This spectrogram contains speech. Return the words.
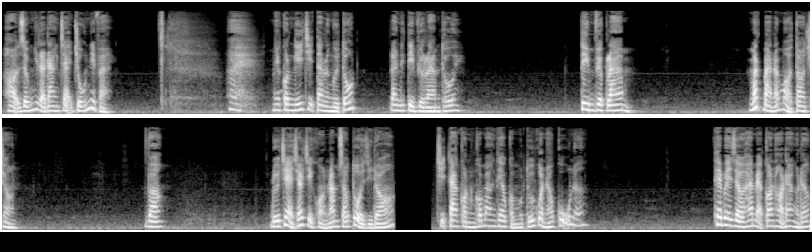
Họ giống như là đang chạy trốn thì phải. Nhưng con nghĩ chị ta là người tốt, Đang đi tìm việc làm thôi. Tìm việc làm. Mắt bà đã mở to tròn. Vâng. Đứa trẻ chắc chỉ khoảng 5-6 tuổi gì đó. Chị ta còn có mang theo cả một túi quần áo cũ nữa. Thế bây giờ hai mẹ con họ đang ở đâu?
